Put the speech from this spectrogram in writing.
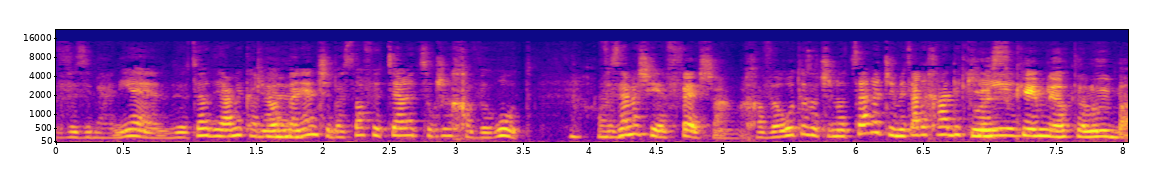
וזה מעניין, זה יוצר דינמיקה מאוד כן. מעניינת, שבסוף יוצרת סוג של חברות. נכון. וזה מה שיפה שם, החברות הזאת שנוצרת, שמצד אחד היא כי הוא כאילו... הסכים להיות תלוי בה,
